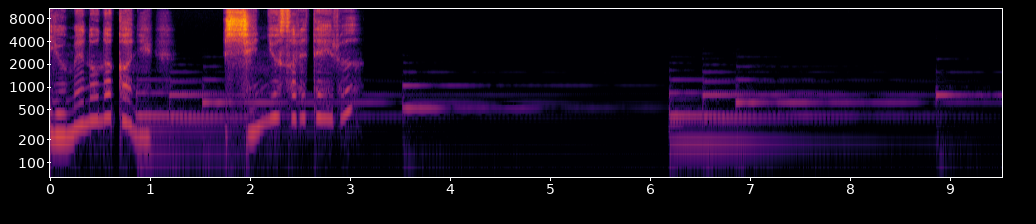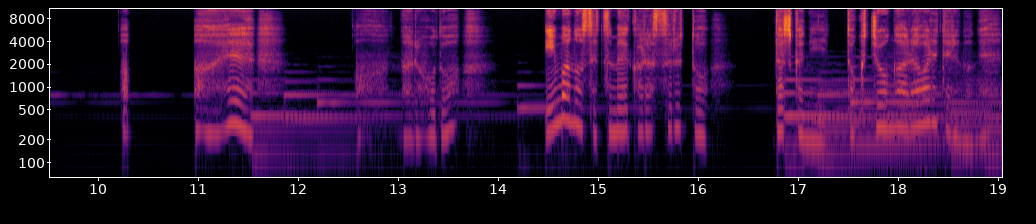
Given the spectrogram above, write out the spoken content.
夢の中に侵入されている？あ、あええ。なるほど。今の説明からすると確かに特徴が現れてるのね。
